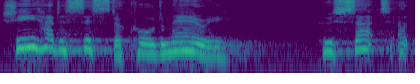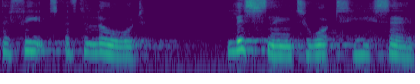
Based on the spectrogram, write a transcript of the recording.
She had a sister called Mary who sat at the feet of the Lord, listening to what he said.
